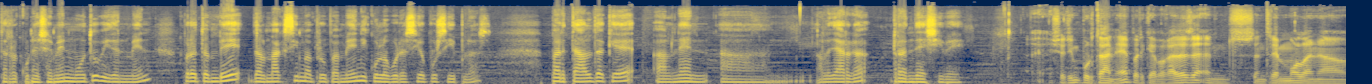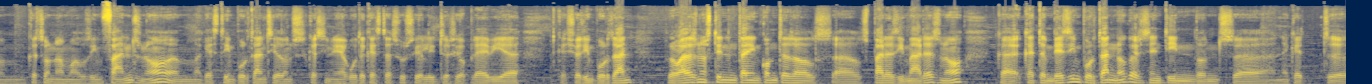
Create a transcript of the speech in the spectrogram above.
de reconeixement mutu, evidentment, però també del màxim apropament i col·laboració possibles per tal de que el nen eh, a la llarga rendeixi bé. Això és important, eh? perquè a vegades ens centrem molt en el, que són amb els infants, no? amb aquesta importància doncs, que si no hi ha hagut aquesta socialització prèvia, que això és important, però a vegades no es tenen tant en compte els, els pares i mares, no? que, que també és important no? que se sentin, doncs, eh, en aquest eh,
